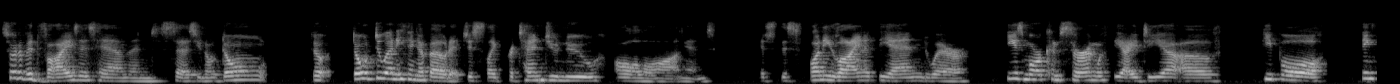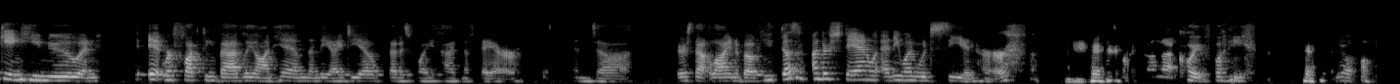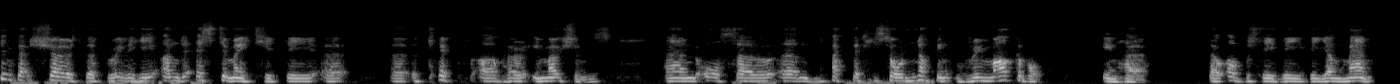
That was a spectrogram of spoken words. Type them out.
sort of advises him and says, you know, don't don't don't do anything about it. Just like pretend you knew all along. And it's this funny line at the end where he's more concerned with the idea of people thinking he knew and it reflecting badly on him than the idea that his wife had an affair. And uh, there's that line about he doesn't understand what anyone would see in her. I found that quite funny. yeah, I think that shows that really he underestimated the uh, uh, depth of her emotions and also um, the fact that he saw nothing remarkable in her. Though obviously the, the young man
